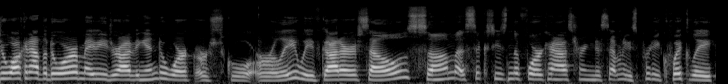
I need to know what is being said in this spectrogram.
you're walking out the door, maybe driving into work or school early, we've got ourselves some 60s in the forecast, turning to 70s pretty quickly,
